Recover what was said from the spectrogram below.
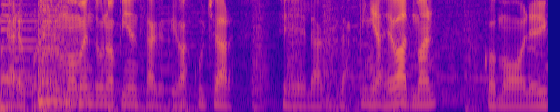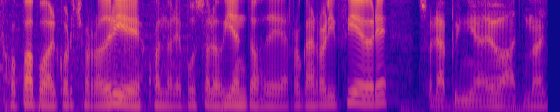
Claro, porque en un momento uno piensa que, va a escuchar eh, la- las piñas de Batman, como le dijo Papo al Corcho Rodríguez cuando le puso los vientos de rock and roll y fiebre, son la piña de Batman.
